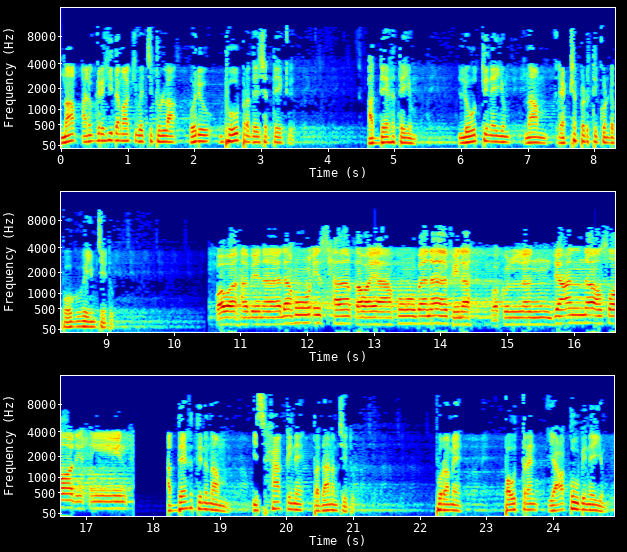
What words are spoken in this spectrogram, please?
നാം അനുഗ്രഹീതമാക്കി വച്ചിട്ടുള്ള ഒരു ഭൂപ്രദേശത്തേക്ക് അദ്ദേഹത്തെയും ലൂത്തിനെയും നാം രക്ഷപ്പെടുത്തിക്കൊണ്ട് പോകുകയും ചെയ്തു. അദ്ദേഹത്തിന് നാം ഇസ്ഹാക്കിനെ പ്രദാനം ചെയ്തു. പുറമെ പൗത്രൻ യാക്കൂബിനെയും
